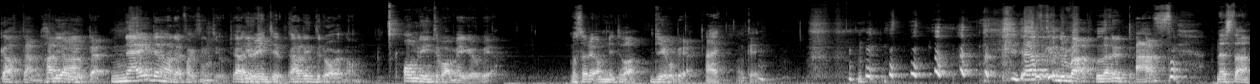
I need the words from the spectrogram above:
Damn it. Hade jag Ja. gjort det? Nej, den hade jag faktiskt inte gjort. Jag hade, Hade inte, gjort? jag hade inte drogat någon. Om det inte var med GHB. Vad sa du om det inte var? GHB. Nej, okej. Jag älskar att du bara let it pass. Nästa.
